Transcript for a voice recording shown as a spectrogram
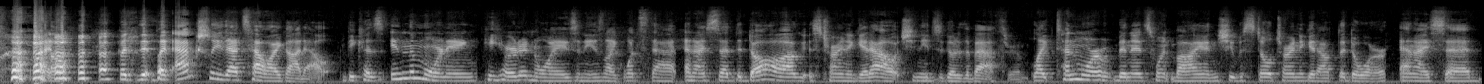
but but actually that's how I got out. Because in the morning he heard a noise and he's like what's that? And I said the dog is trying to get out. She needs to go to the bathroom. Like 10 more minutes went by and she was still trying to get out the door. And I said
